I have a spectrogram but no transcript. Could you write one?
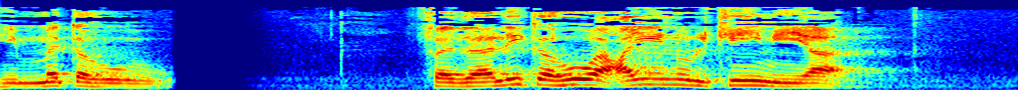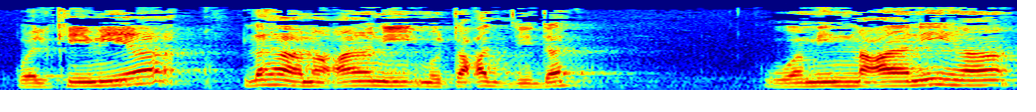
همته. فذلك هو عين الكيمياء. والكيمياء لها معاني متعددة ومن معانيها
